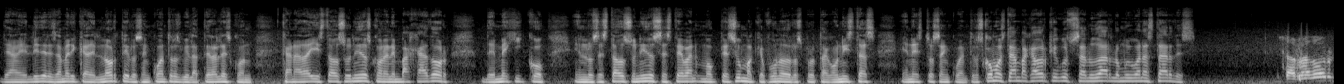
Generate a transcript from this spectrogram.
de líderes de América del Norte y los encuentros bilaterales con Canadá y Estados Unidos, con el embajador de México en los Estados Unidos, Esteban Moctezuma, que fue uno de los protagonistas en estos encuentros. ¿Cómo está, embajador? Qué gusto saludarlo. Muy buenas tardes. Salvador,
